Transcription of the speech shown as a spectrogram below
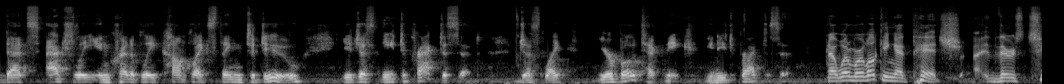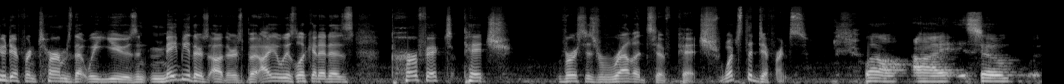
that's actually incredibly complex thing to do. You just need to practice it, just like your bow technique. You need to practice it. Now, when we're looking at pitch, there's two different terms that we use, and maybe there's others, but I always look at it as perfect pitch versus relative pitch. What's the difference? Well, uh, so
